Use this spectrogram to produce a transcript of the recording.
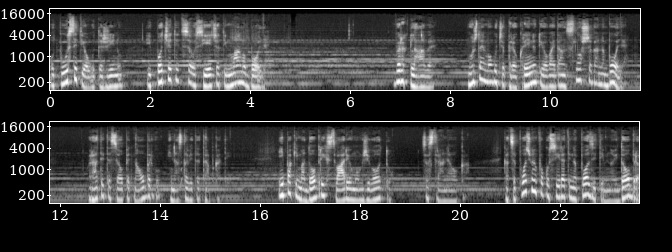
otpustiti ovu težinu i početi se osjećati malo bolje. Vrh glave. Možda je moguće preokrenuti ovaj dan s lošega na bolje. Vratite se opet na obrvu i nastavite tapkati. Ipak ima dobrih stvari u mom životu sa strane oka. Kad se počnem fokusirati na pozitivno i dobro,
